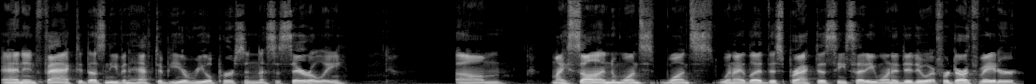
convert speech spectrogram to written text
And in fact, it doesn't even have to be a real person necessarily. Um, my son once once when I led this practice, he said he wanted to do it for Darth Vader.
